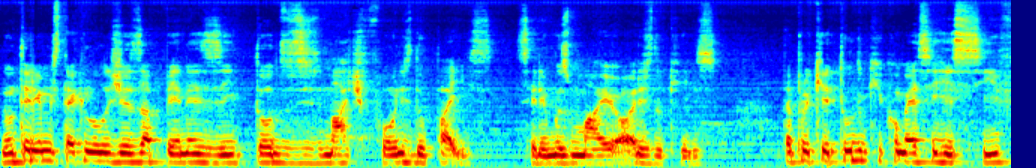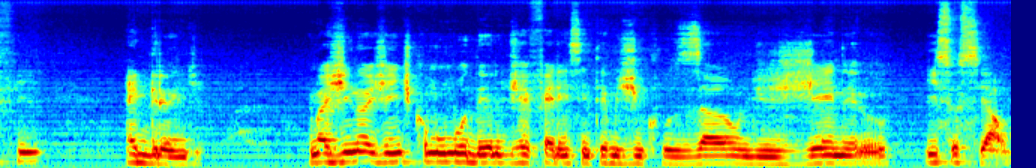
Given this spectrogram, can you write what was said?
Não teremos tecnologias apenas em todos os smartphones do país, seremos maiores do que isso. Até porque tudo que começa em Recife é grande. Imagina a gente como um modelo de referência em termos de inclusão, de gênero e social.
